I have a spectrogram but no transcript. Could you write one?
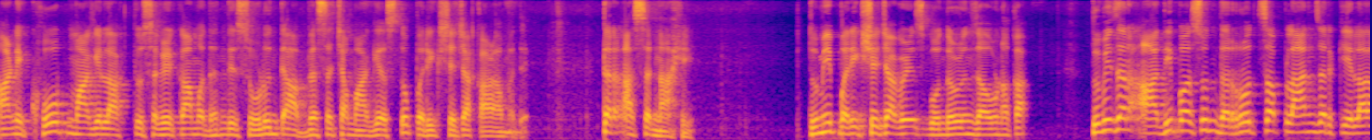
आणि खूप मागे लागतो. सगळे कामधंदे सोडून त्या अभ्यासाच्या मागे असतो परीक्षेच्या काळामध्ये. तर असं नाही. तुम्ही परीक्षेच्या वेळेस गोंधळून जाऊ नका. तुम्ही जर आधीपासून दररोजचा प्लॅन जर केला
